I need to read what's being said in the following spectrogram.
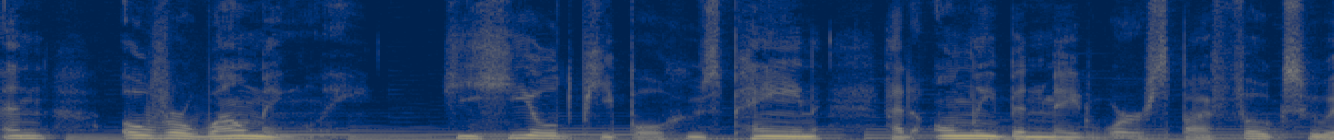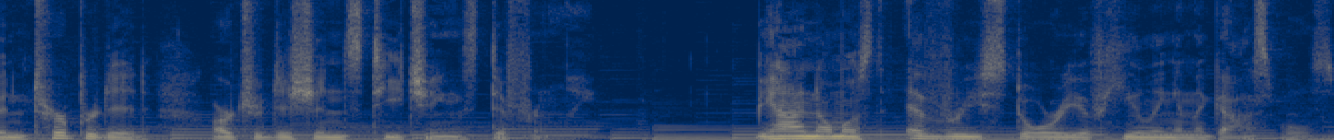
And overwhelmingly, he he healed people whose pain had only been made worse by folks who interpreted our tradition's teachings differently. Behind almost every story of healing in the Gospels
